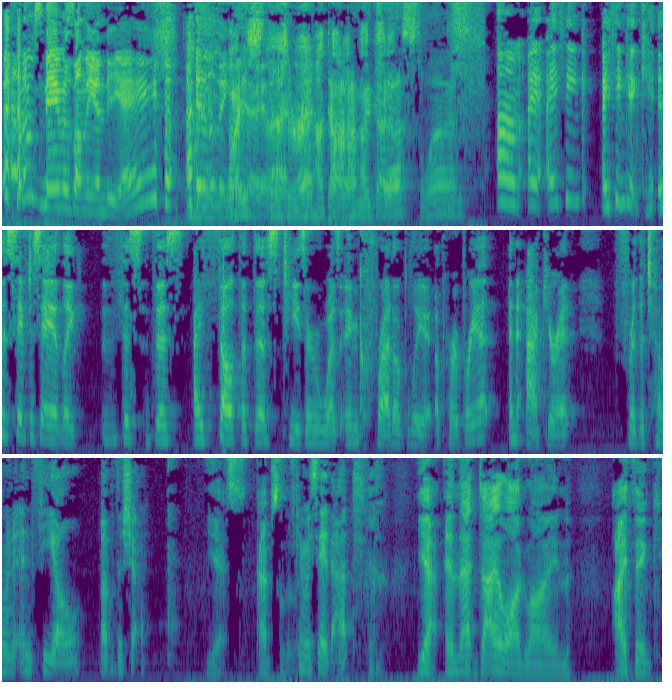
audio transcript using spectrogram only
Adam's name is on the NDA. I don't think Why is can say all that. there's a red I'll dot it, on I'll my cut it. chest? What? Um, I, I think I think it ca- is safe to say like this this I felt that this teaser was incredibly appropriate and accurate for the tone and feel of the show. yes, absolutely. Can we say that? Yeah, and that dialogue line, I think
